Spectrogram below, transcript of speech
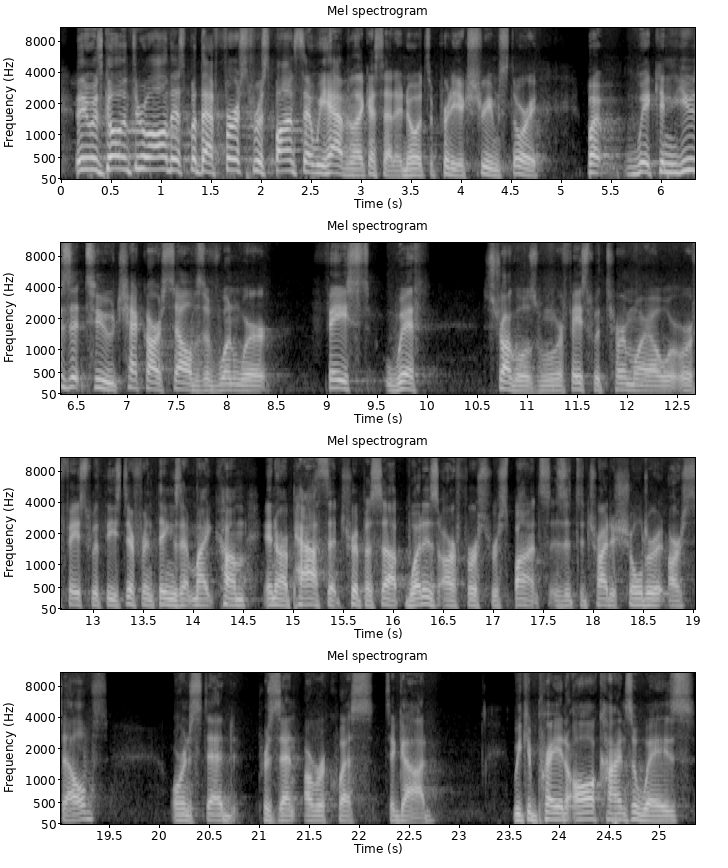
it was going through all this, but that first response that we have, and like I said, I know it's a pretty extreme story, but we can use it to check ourselves of when we're faced with struggles, when we're faced with turmoil, we're faced with these different things that might come in our path that trip us up. What is our first response? Is it to try to shoulder it ourselves or instead present our requests to God? We can pray in all kinds of ways,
